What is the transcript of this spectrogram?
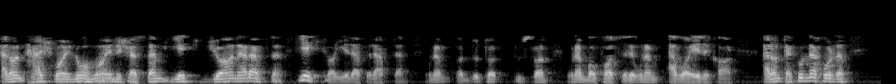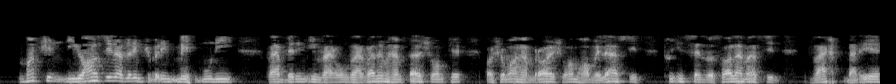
الان هشت ماه نه ماه نشستم یک جا نرفتم. یک جا یه دفعه رفتم. اونم با دو تا دوستان اونم با فاصله اونم اوایل کار. الان تکون نخوردم. ما که نیازی نداریم که بریم مهمونی و بریم این ور اون ور. بعدم همسر شما که با شما همراه شما هم حامله هستید. تو این سن و سال هم هستید. وقت برای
